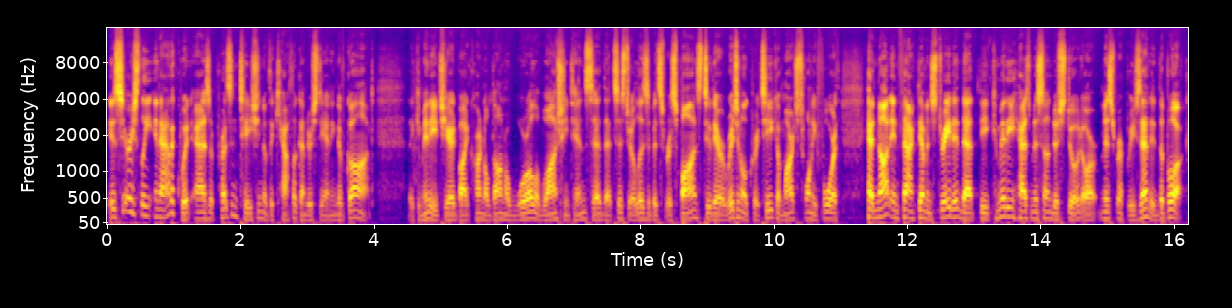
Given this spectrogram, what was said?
is seriously inadequate as a presentation of the Catholic understanding of God. The committee, chaired by Cardinal Donald Wuerl of Washington, said that Sister Elizabeth's response to their original critique of March 24th had not, in fact, demonstrated that the committee has misunderstood or misrepresented the book.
